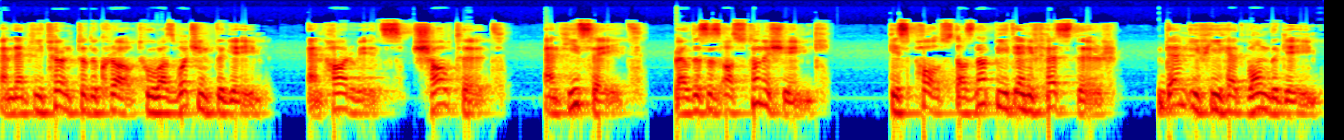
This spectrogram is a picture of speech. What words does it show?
And then he turned to the crowd who was watching the game and Harrwitz shouted and he said, well, this is astonishing. His pulse does not beat any faster than if he had won the game.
